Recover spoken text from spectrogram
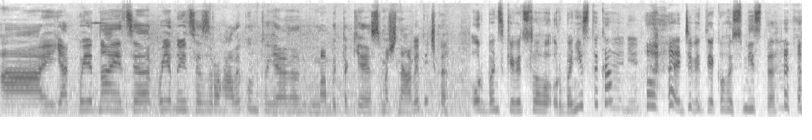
а як поєднається, поєднується з рогаликом, то я, мабуть, таке смачна випічка. Урбанське від слова урбаністика Е, Ні. чи від якогось міста? Це,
